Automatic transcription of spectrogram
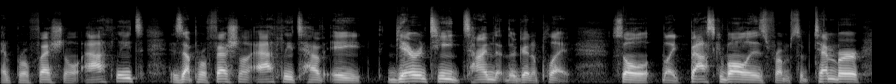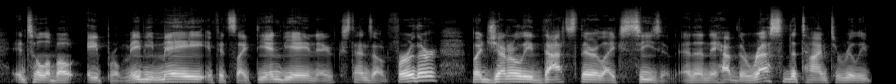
and professional athletes is that professional athletes have a guaranteed time that they're going to play. So like basketball is from September until about April, maybe May if it's like the NBA and it extends out further, but generally that's their like season. And then they have the rest of the time to really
